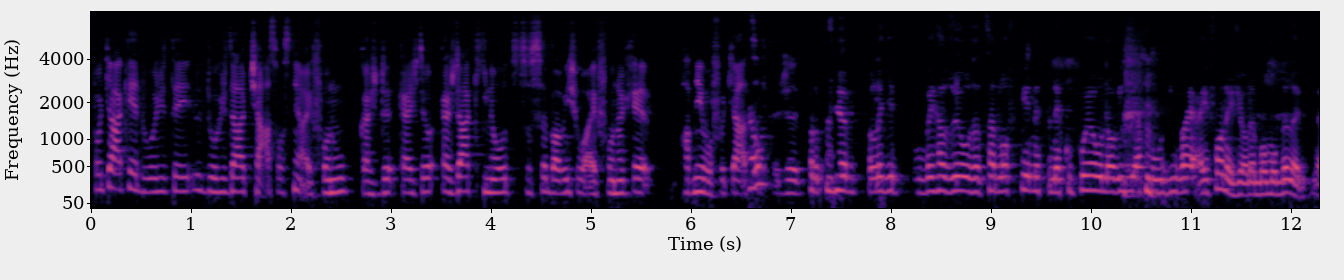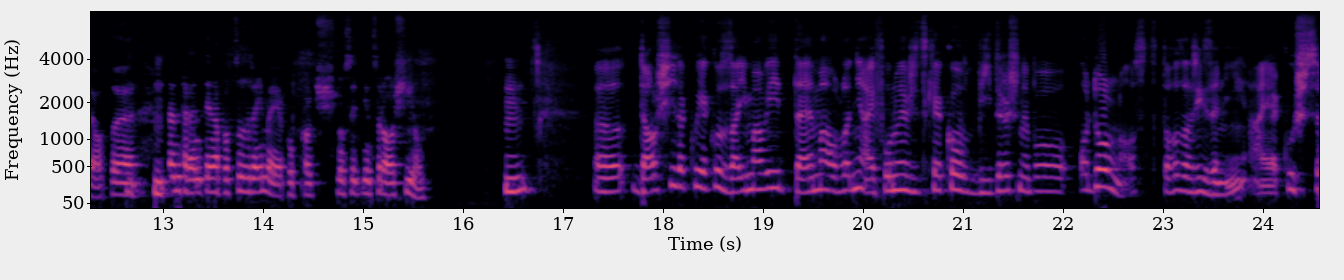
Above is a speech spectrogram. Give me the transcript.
foťák je důležitý, důležitá část vlastně iPhoneu. Každé, každé, každá keynote, co se bavíš o iPhonech, je hlavně o foťácích. No, takže... Protože lidi vyhazují zrcadlovky, ne, nekupují nový a používají iPhony, že jo, nebo mobily. Jo, to je, hmm. ten trend je naprosto zřejmý, jako proč nosit něco dalšího. Hmm. Další takový jako zajímavý téma ohledně iPhoneu je vždycky jako výdrž nebo odolnost toho zařízení a jak už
